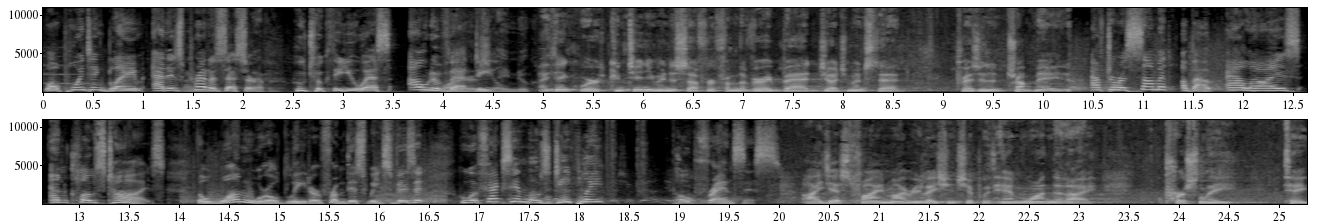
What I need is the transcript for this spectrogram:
while pointing blame at his predecessor, who took the U.S. out of that deal. I think we're continuing to suffer from the very bad judgments that President Trump made. After a summit about allies and close ties, the one world leader from this week's visit who affects him most deeply Pope Francis. I just find my relationship with him one that I personally take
